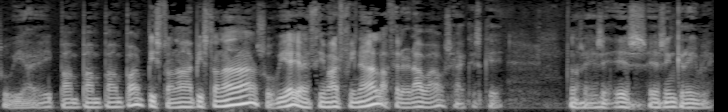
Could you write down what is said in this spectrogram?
Subía ahí, pam, pam, pam, pam, pistonada, pistonada, subía y encima al final aceleraba. O sea, que es que, no sé, es, es, es increíble,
